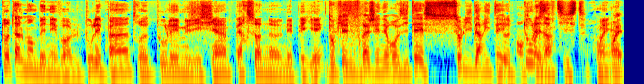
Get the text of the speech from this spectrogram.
totalement bénévoles. Tous les peintres, tous les musiciens, personne n'est payé. Donc il y a une vraie générosité et solidarité De entre tous les artistes. Oui. Ouais,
